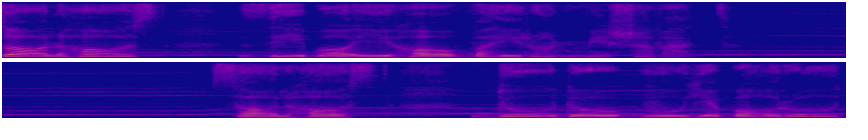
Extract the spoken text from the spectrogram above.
سالهاست زیبایی ها ویران می شود سالهاست دود و بوی بارود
